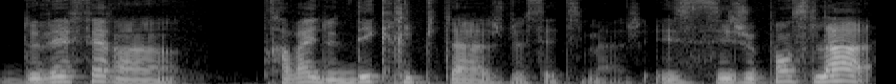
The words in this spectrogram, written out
devait faire un travail de décryptage de cette image. Et c'est, je pense, là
